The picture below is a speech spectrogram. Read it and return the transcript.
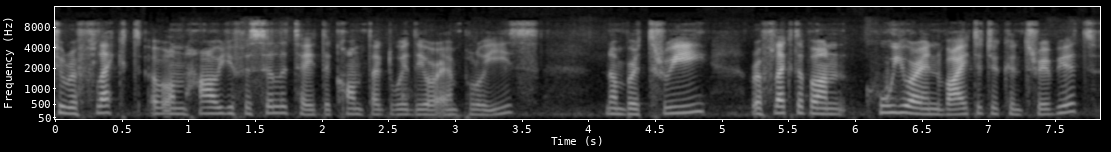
to reflect on how you facilitate the contact with your employees. Number three, reflect upon who you are invited to contribute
